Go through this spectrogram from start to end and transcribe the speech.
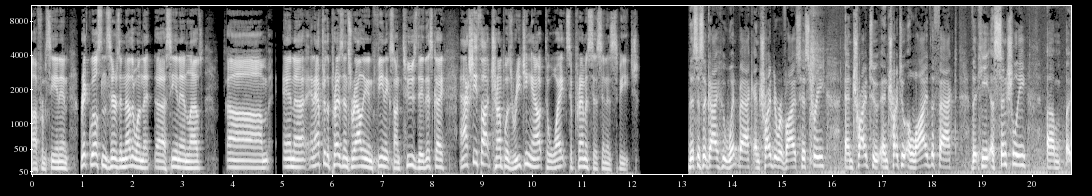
uh, from CNN. Rick Wilson's there's another one that uh, CNN loves. Um, and uh, and after the president's rally in Phoenix on Tuesday, this guy actually thought Trump was reaching out to white supremacists in his speech. This is a guy who went back and tried to revise history and tried to and tried to elide the fact that he essentially um, uh,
